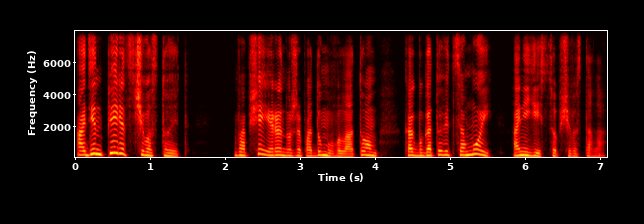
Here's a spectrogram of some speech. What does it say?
Один перец чего стоит? Вообще Ирен уже подумывала о том, как бы готовить самой, а не есть с общего стола.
